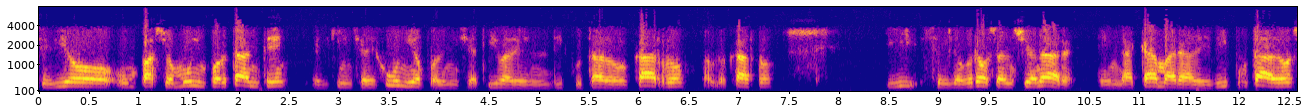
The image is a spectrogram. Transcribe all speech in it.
Se dio un paso muy importante el 15 de junio por iniciativa del diputado Carro, Pablo Carro, y se logró sancionar en la Cámara de Diputados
